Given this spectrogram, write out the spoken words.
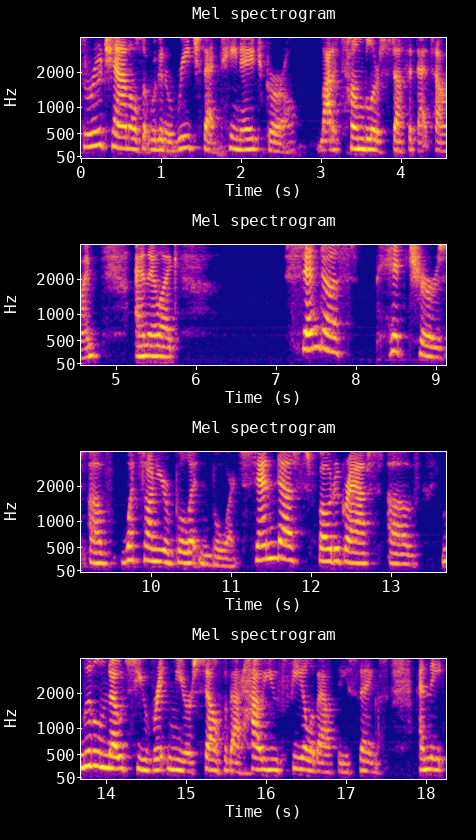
through channels that were going to reach that teenage girl. A lot of Tumblr stuff at that time, and they're like, send us pictures of what's on your bulletin board. Send us photographs of little notes you've written yourself about how you feel about these things. And the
